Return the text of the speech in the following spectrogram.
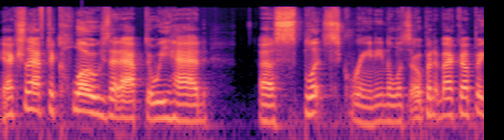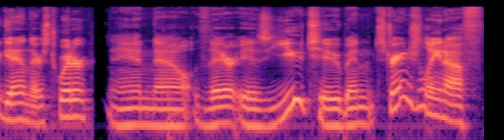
We actually have to close that app that we had uh, split screening. let's open it back up again. There's Twitter, and now there is YouTube. And strangely enough,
